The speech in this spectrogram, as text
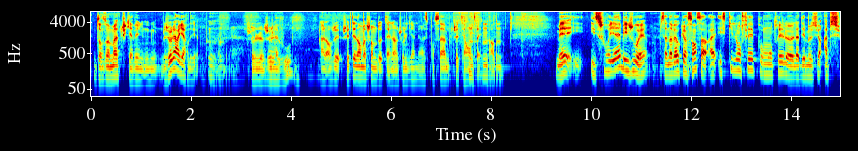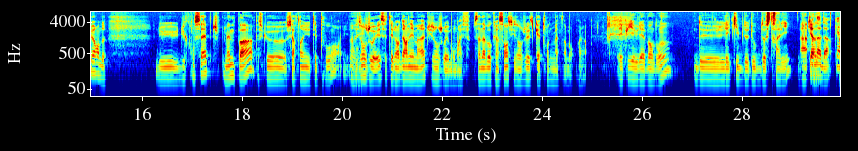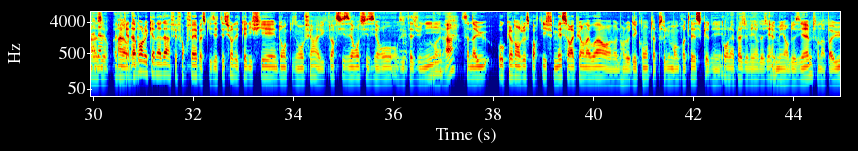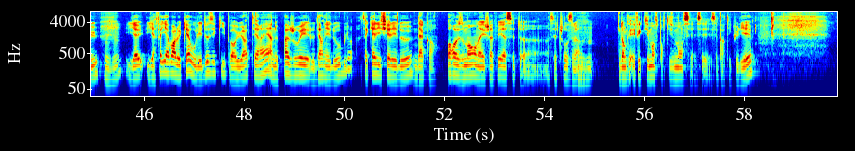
dans un match qui avait une. Je l'ai regardé, Mhm. je, l'avoue. Alors, j'étais dans ma chambre d'hôtel, hein, je vous le dis à mes responsables, j'étais rentré, pardon. Mais ils- ils souriaient, mais ils jouaient. Ça n'avait aucun sens. Est-ce qu'ils l'ont fait pour montrer le- la démesure absurde du, du concept? Même pas, parce que certains y étaient pour. Ils Ouais. ont joué, c'était leur dernier match, ils ont joué. Bon, bref, ça n'avait aucun sens. Ils ont joué jusqu'à 4 heures du matin. Bon, voilà. Et puis il y a eu l'abandon de l'équipe de double d'Australie. Du Canada. Canada. 1-0. Ah, du Alors, Canada. d'abord, le Canada a fait forfait parce qu'ils étaient sûrs d'être qualifiés, donc ils ont offert la victoire 6-0, 6-0 aux États-Unis. Voilà. Ça n'a eu aucun enjeu sportif, mais ça aurait pu en avoir euh, dans le décompte absolument grotesque des, Pour la place de meilleur de deuxième. meilleurs deuxièmes. Ça n'a pas eu. Mhm. Il y, a, il y a failli y avoir le cas où les deux équipes auraient eu intérêt à ne pas jouer le dernier double. Ça qualifiait les deux. D'accord. Heureusement, on a échappé à cette, euh, à cette chose-là. Mhm. Donc effectivement, sportivement, c'est- particulier.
